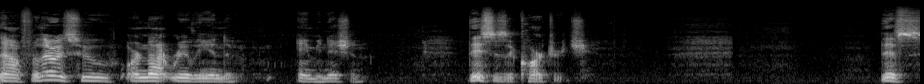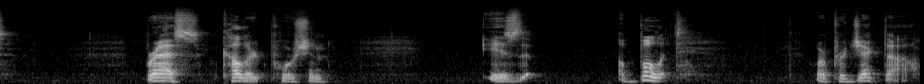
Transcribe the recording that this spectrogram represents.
Now, for those who are not really into ammunition, this is a cartridge. This brass colored portion is a bullet or projectile.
